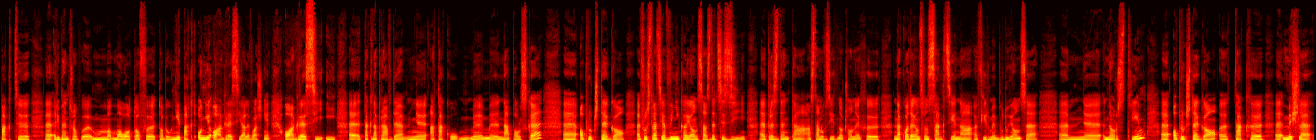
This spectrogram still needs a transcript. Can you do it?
pakt e, Ribbentrop-Mołotow e, to był nie pakt o nie o agresji, ale właśnie o agresji i tak naprawdę ataku na Polskę. Oprócz tego frustracja wynikająca z decyzji prezydenta Stanów Zjednoczonych nakładającą sankcje na firmy budujące Nord Stream. Oprócz Oprócz tego, e, tak e, myślę, e,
